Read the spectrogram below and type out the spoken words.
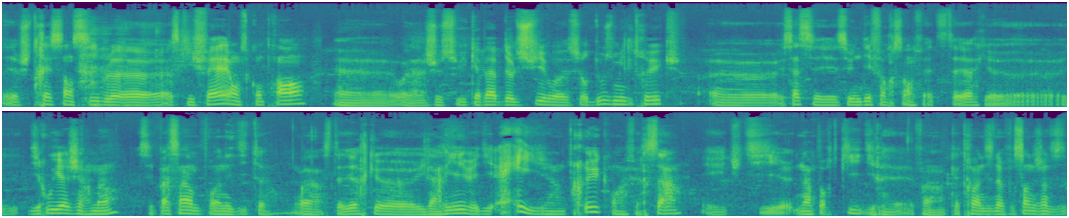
je suis très sensible euh, à ce qu'il fait, on se comprend. Euh, voilà, je suis capable de le suivre sur 12 000 trucs. Euh, et ça, c'est une des forces en fait. C'est-à-dire que euh, dire oui à Germain, c'est pas simple pour un éditeur. Voilà, c'est-à-dire que euh, il arrive et dit hey, j'ai un truc, on va faire ça. Et tu dis euh, n'importe qui dirait, enfin 99% des gens disent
